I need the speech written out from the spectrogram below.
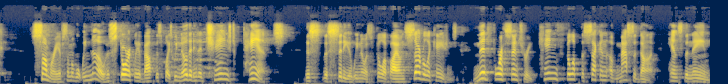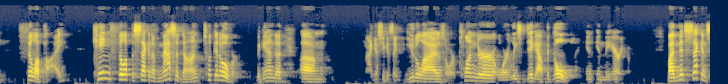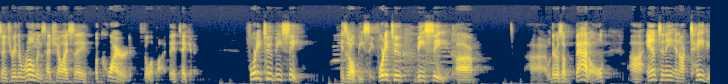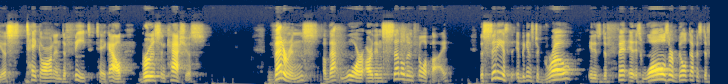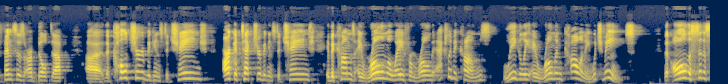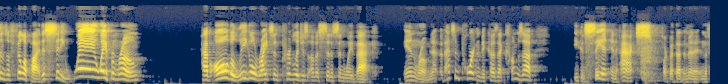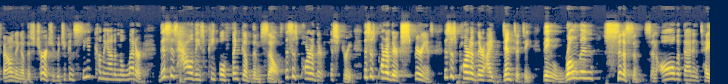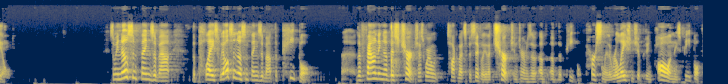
summary of some of what we know historically about this place. We know that it had changed hands, this, this city that we know as Philippi, on several occasions. Mid 4th century, King Philip II of Macedon, hence the name Philippi. King Philip II of Macedon took it over, began to um, I guess you could say, utilize or plunder or at least dig out the gold in, in the area. By the mid second century, the Romans had, shall I say, acquired Philippi. They had taken it. 42 BC, is it all BC? 42 BC, uh, uh, there was a battle. Uh, Antony and Octavius take on and defeat, take out Brutus and Cassius. Veterans of that war are then settled in Philippi. The city is, it begins to grow. It is defen- its walls are built up. Its defenses are built up. Uh, the culture begins to change. Architecture begins to change. It becomes a Rome away from Rome. It actually becomes legally a Roman colony, which means that all the citizens of Philippi, this city way away from Rome, have all the legal rights and privileges of a citizen way back in Rome. Now, that's important because that comes up. You can see it in Acts, I'll talk about that in a minute, in the founding of this church, but you can see it coming out in the letter. This is how these people think of themselves. This is part of their history. This is part of their experience. This is part of their identity, being Roman citizens and all that that entailed. So we know some things about the place. We also know some things about the people. Uh, the founding of this church, that's where I talk about specifically, the church in terms of, of, of the people, personally, the relationship between Paul and these people.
